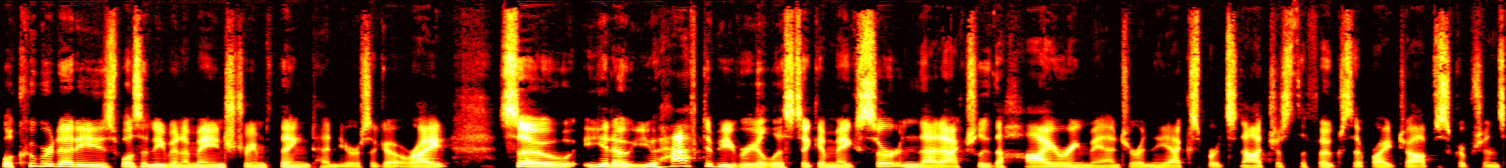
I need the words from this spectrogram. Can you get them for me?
well, Kubernetes wasn't even a mainstream thing 10 years ago, right? So, you know, you have to be realistic and make certain that actually the hiring manager and the experts, not just the folks that write job descriptions,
